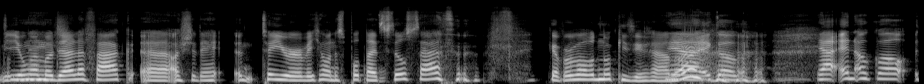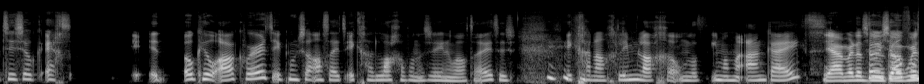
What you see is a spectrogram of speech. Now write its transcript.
jonge modellen vaak, eh, als je de, een, twee uur, weet je wel, in een spotlight stilstaat. ik heb er wel wat nokkies in gaan, Ja, hoor. ik ook. Ja, en ook wel, het is ook echt, ook heel awkward. Ik moest dan altijd, ik ga lachen van de zenuw altijd. Dus ik ga dan glimlachen omdat iemand me aankijkt. ja, maar dat Sowieso doe ik ook. Is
